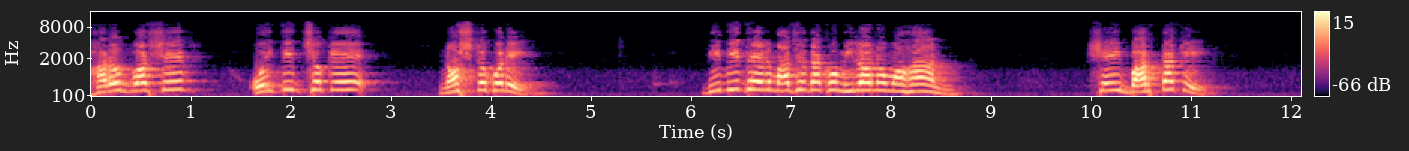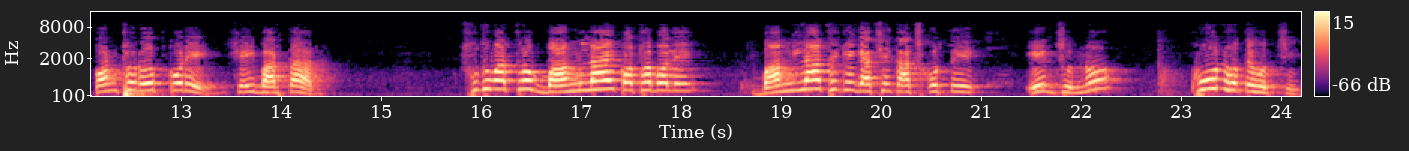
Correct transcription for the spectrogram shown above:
ভারতবর্ষের ঐতিহ্যকে নষ্ট করে বিবিধের মাঝে দেখো মিলন মহান সেই বার্তাকে কণ্ঠরোধ করে সেই বার্তার। শুধুমাত্র বাংলায় কথা বলে বাংলা থেকে গেছে কাজ করতে, এর জন্য খুন হতে হচ্ছে।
